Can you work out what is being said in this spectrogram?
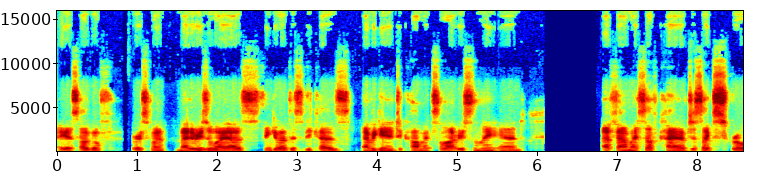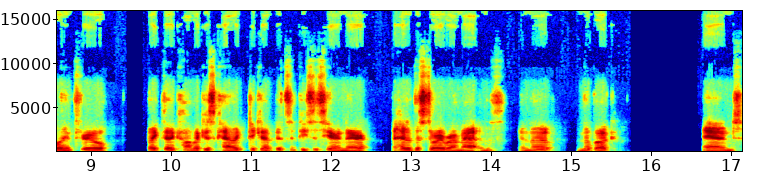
I guess I'll go first. My, my the reason why I was thinking about this is because I've been getting into comics a lot recently, and I found myself kind of just like scrolling through, like the comic is kind of like picking up bits and pieces here and there ahead of the story where I'm at in, this, in the in the book, and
